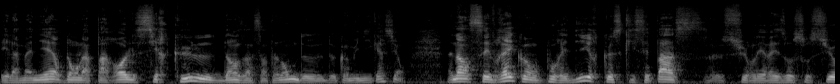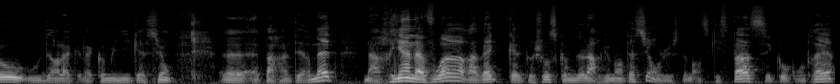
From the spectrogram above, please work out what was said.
et la manière dont la parole circule dans un certain nombre de, communications. Maintenant, c'est vrai qu'on pourrait dire que ce qui se passe sur les réseaux sociaux ou dans la, communication euh, par Internet n'a rien à voir avec quelque chose comme de l'argumentation, justement. Ce qui se passe, c'est qu'au contraire,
